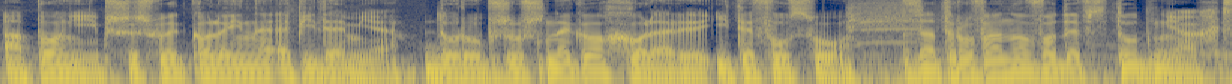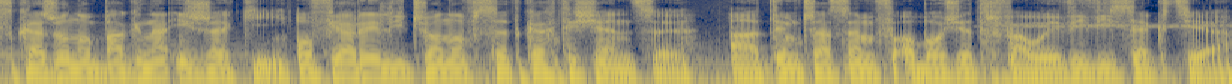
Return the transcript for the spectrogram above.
a po niej przyszły kolejne epidemie duru brzusznego, cholery i tyfusu. Zatruwano wodę w studniach, skażono bagna i rzeki. Ofiary liczono w setkach tysięcy. A tymczasem w obozie trwały wiwisekcje.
